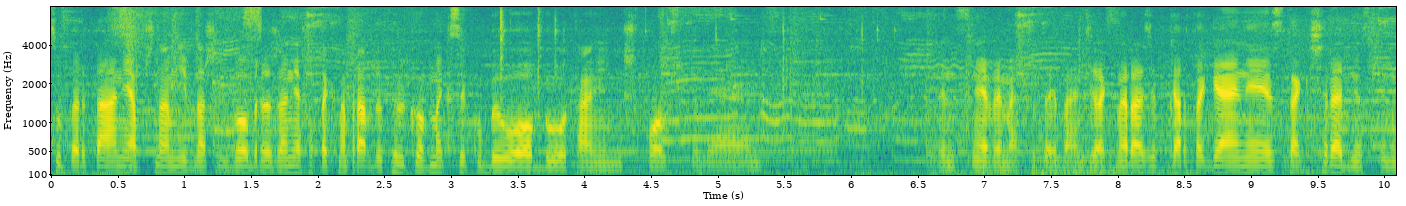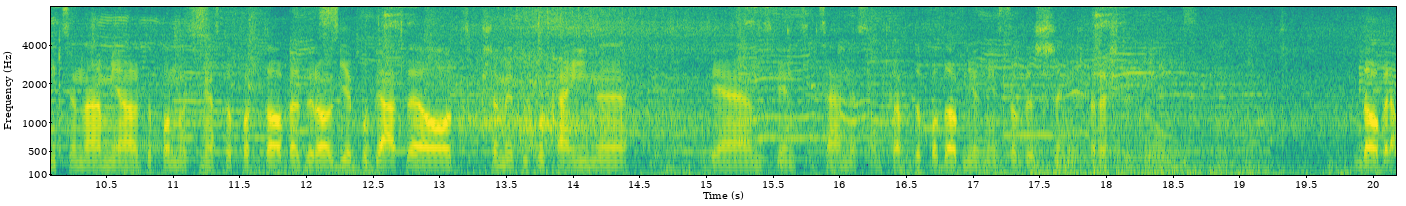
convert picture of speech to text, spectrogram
super tania, przynajmniej w naszych wyobrażeniach, a tak naprawdę tylko w Meksyku było, było taniej niż w Polsce, więc, więc nie wiem jak tutaj będzie. Jak na razie w Kartagenie jest tak średnio z tymi cenami, ale to ponoć miasto portowe, drogie, bogate od przemytu kokainy, więc, więc ceny są prawdopodobnie nieco wyższe niż w reszcie Kolumbii. Dobra,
